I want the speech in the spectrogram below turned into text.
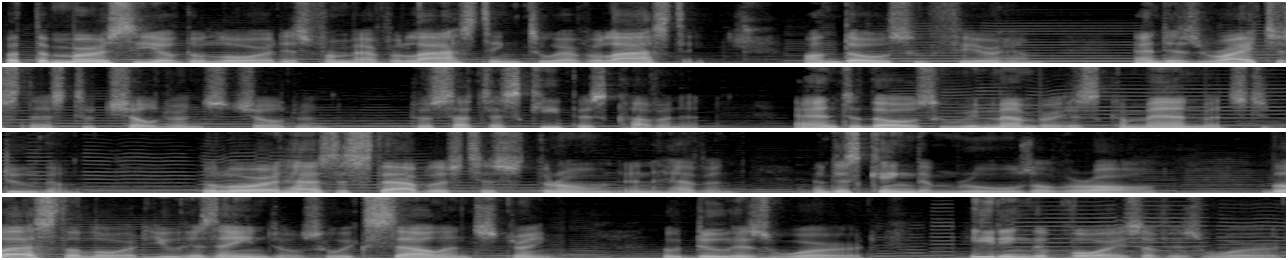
But the mercy of the Lord is from everlasting to everlasting on those who fear him, and his righteousness to children's children, to such as keep his covenant, and to those who remember his commandments to do them. The Lord has established his throne in heaven, and his kingdom rules over all. Bless the Lord, you his angels, who excel in strength, who do his word, heeding the voice of his word.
